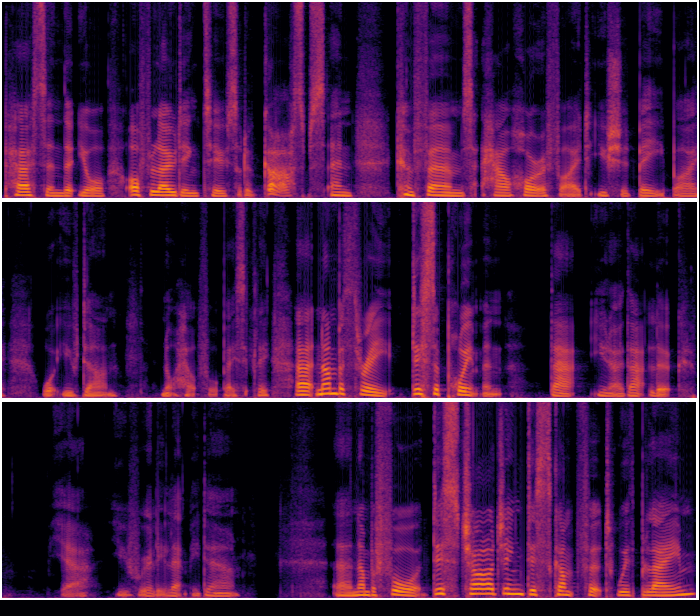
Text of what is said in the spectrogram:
person that you're offloading to sort of gasps and confirms how horrified you should be by what you've done. Not helpful, basically. Uh, number three, disappointment. That, you know, that look, yeah, you've really let me down. Uh, number four, discharging discomfort with blame.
